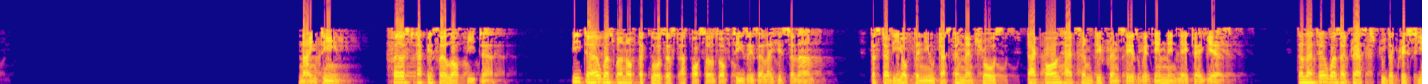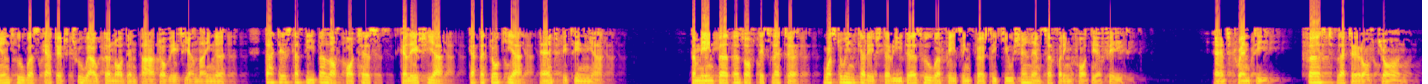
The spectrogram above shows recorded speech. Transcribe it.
Nineteen. First Epistle of Peter. Peter was one of the closest apostles of Jesus salam. The study of the New Testament shows that Paul had some differences with him in later years. The letter was addressed to the Christians who were scattered throughout the northern part of Asia Minor, that is the people of Pontus, Galatia, Cappadocia, and Bithynia. The main purpose of this letter was to encourage the readers who were facing persecution and suffering for their faith. And 20. First letter of John.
